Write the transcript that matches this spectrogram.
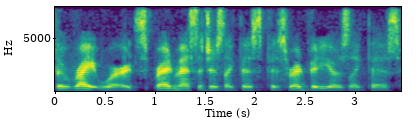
the right words, spread messages like this, spread videos like this,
